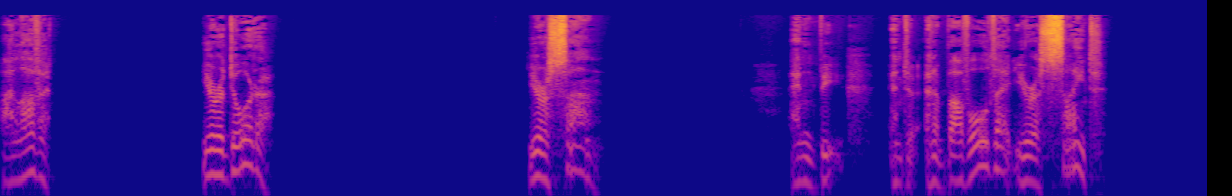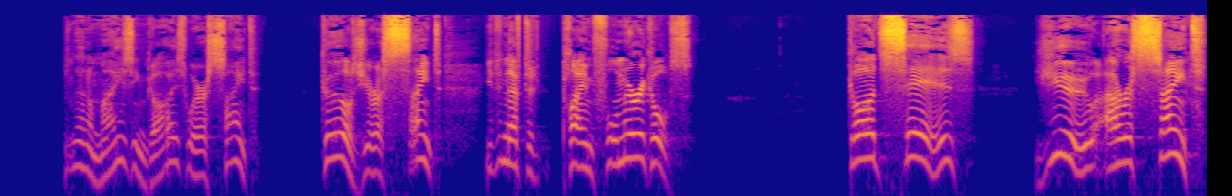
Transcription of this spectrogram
I love it. You're a daughter. You're a son. And, be, and, and above all that, you're a saint. Isn't that amazing, guys? We're a saint. Girls, you're a saint. You didn't have to claim four miracles. God says you are a saint.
